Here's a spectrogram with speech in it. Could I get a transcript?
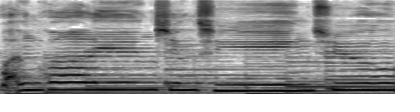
幻化人生亲像。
